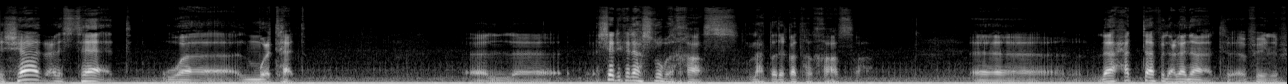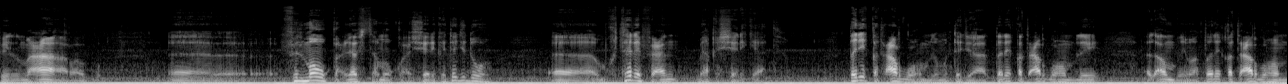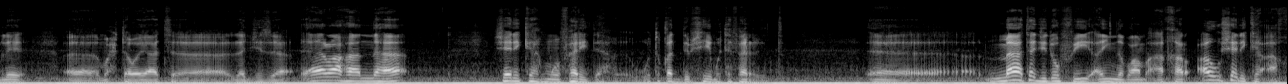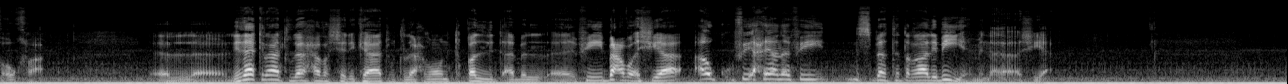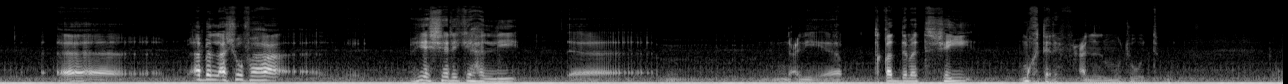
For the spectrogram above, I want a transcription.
شاذ عن السائد والمعتاد. الشركة لها أسلوبها الخاص لها طريقتها الخاصة. آه، لا حتى في الإعلانات في في المعارض. آه، في الموقع نفسه موقع الشركة تجده آه، مختلف عن باقي الشركات. طريقة عرضهم للمنتجات طريقة عرضهم للأنظمة طريقة عرضهم لمحتويات الأجهزة. أراها أنها شركة منفردة وتقدم شيء متفرد. ما تجده في أي نظام آخر أو شركة أخرى. لذلك الآن تلاحظ الشركات وتلاحظون تقلد أبل آه، في بعض الأشياء أو في أحيانا في نسبة غالبية من الأشياء. آه، أبل أشوفها هي الشركة اللي آه، يعني تقدمت شيء مختلف عن الموجود.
